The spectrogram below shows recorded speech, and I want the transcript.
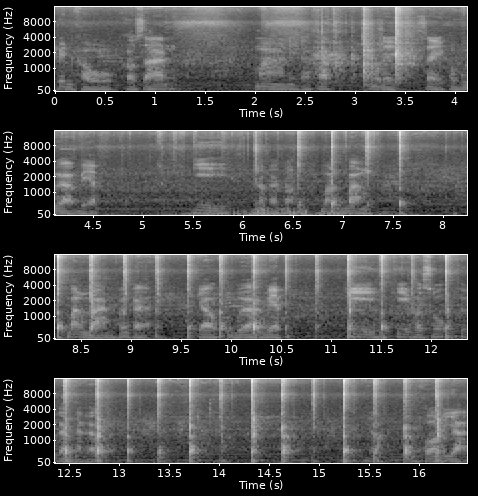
เป็นเขาวข้าสารมานี่นะครับบ่ได้ใส่ข้าวเบือแบบกี้เนาะครับเนาะบางบางบางบานเพิ่นก็จะเอาข้าวเบือแบบกี้กี้ข้าซุปคือกันนะครับเดี๋ยวผมขออนุญาต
